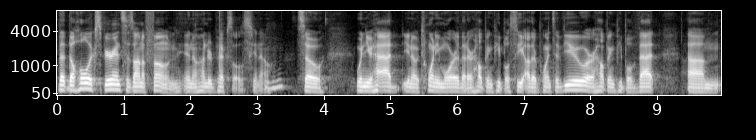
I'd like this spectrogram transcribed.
the, the whole experience is on a phone in 100 pixels. You know, mm-hmm. so when you had you know 20 more that are helping people see other points of view or helping people vet um,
